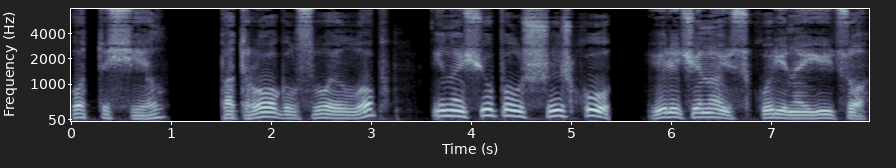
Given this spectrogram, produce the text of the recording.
Отто сел, потрогал свой лоб и нащупал шишку величиной с куриное яйцо.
